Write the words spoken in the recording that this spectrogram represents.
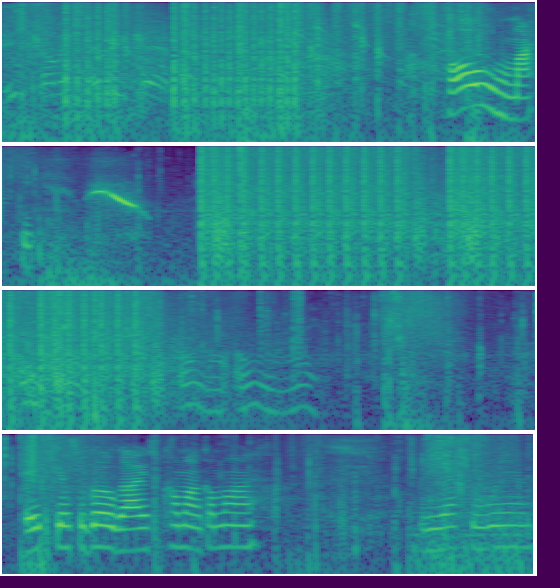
Incoming enemy care package. Oh, oh my. Oh my, oh my. Eight kills to go, guys. Come on, come on. We have to win.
